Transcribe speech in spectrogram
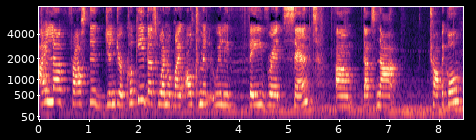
I love frosted ginger cookie. That's one of my ultimate really favorite scent. Um, that's not tropical.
